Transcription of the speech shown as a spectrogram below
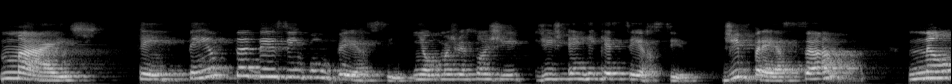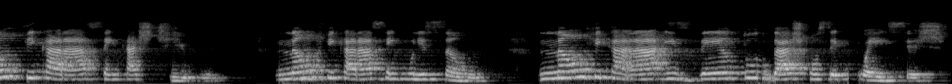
mas quem tenta desenvolver-se, em algumas versões diz enriquecer-se depressa, não ficará sem castigo, não ficará sem punição, não ficará isento das consequências.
